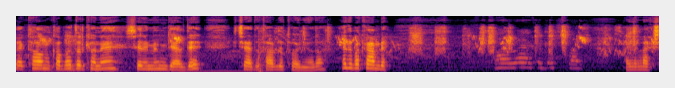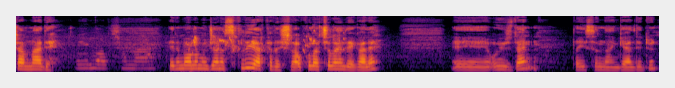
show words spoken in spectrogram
Ve kam kapatırken Selim'im geldi. İçeride tablet oynuyordu. Hadi bakalım bir. Hayırlı akşamlar hadi. Hayırlı akşamlar. Benim oğlumun canı sıkılıyor arkadaşlar. Okul açılan diye gale. Ee, o yüzden dayısından geldi dün.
